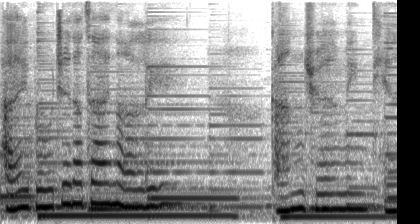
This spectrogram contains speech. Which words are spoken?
还不知道在哪里，感觉明天。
